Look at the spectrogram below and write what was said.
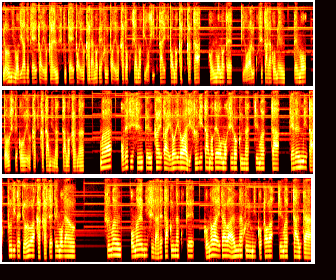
妙に盛り上げ系というか演出系というかラノベ風というか読者の気を引きたい人の書き方。本物で、気を悪くしたらごめん。でも、どうしてこういう書き方になったのかな。まあ、俺自身展開が色々ありすぎたので面白くなっちまった。ケレンにたっぷりで今日は書かせてもらう。すまん、お前に知られたくなくて、この間はあんな風に断っちまったんだ。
